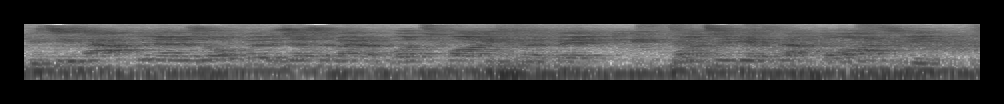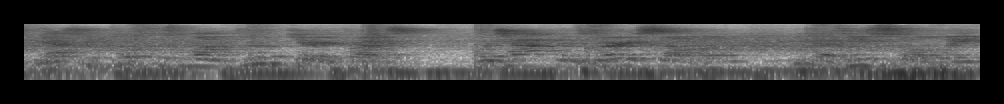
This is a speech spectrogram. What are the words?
He sees half the net is open. It's just a matter of what spot he's going to pick. Once he gets that velocity, he actually puts this one through Carey Price, which happens very seldom because he's solely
